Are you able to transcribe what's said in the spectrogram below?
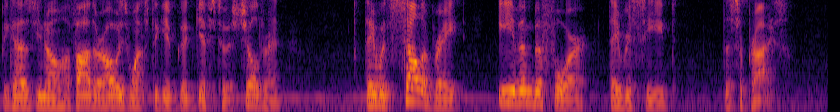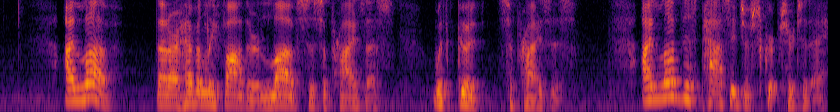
because, you know, a father always wants to give good gifts to his children, they would celebrate even before they received the surprise. I love that our Heavenly Father loves to surprise us with good surprises. I love this passage of Scripture today.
